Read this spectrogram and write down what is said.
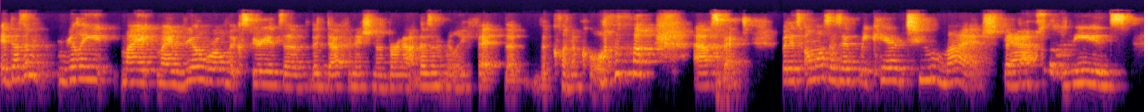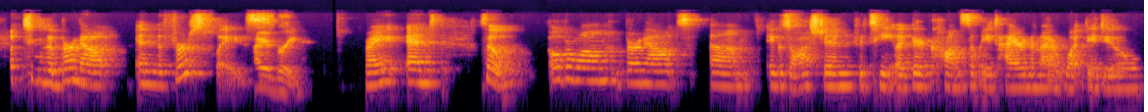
it doesn't really my my real world experience of the definition of burnout doesn't really fit the the clinical aspect. But it's almost as if we care too much that that's what leads to the burnout in the first place. I agree. Right. And so overwhelm, burnout, um, exhaustion, fatigue, like they're constantly tired no matter what they do,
